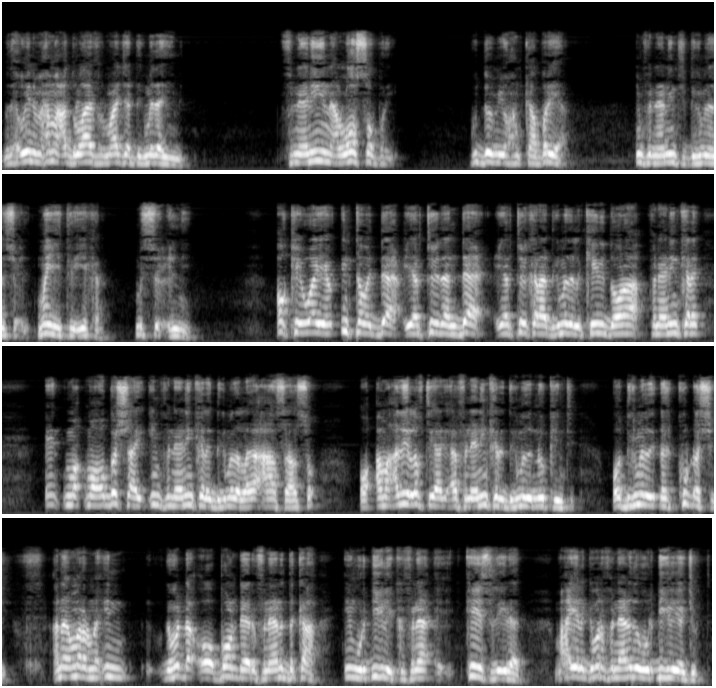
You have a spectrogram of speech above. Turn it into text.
madaxweyne maxamed cabdullaahi farmaajo degmadaa yimid. Fanaaniin a loo soo baray. Guddoomiye waxaan kaa baryaa in fanaaniintii degmadan soo celi mayay tiri iyakana ma soo celinayn okay waaya intaba daa ciyaartooydan daa ciyaartooy kalea degmada la keeni doonaa fanaaniin kale. Ma ogoshahay in fanaaniin kale degmada laga aasaaso oo ama adiga laftigaaga a fanaaniin kale degmada noo keentid oo degmada ku dhashay. Anaga ma rabno in gabadha oo boondheer fanaanada ka ah in wardhiigley kahees la yiraahdo maxaa yeele gabar fanaanado wardhiiglayaa joogta.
